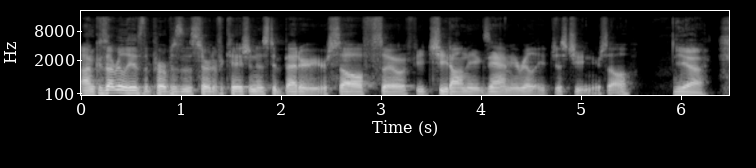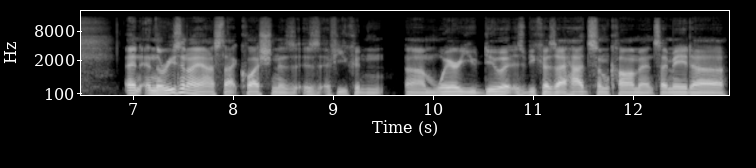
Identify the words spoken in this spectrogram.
Because um, that really is the purpose of the certification is to better yourself. So if you cheat on the exam you're really just cheating yourself. Yeah. And and the reason i asked that question is is if you can um, where you do it is because i had some comments. I made a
